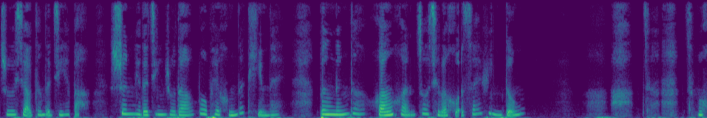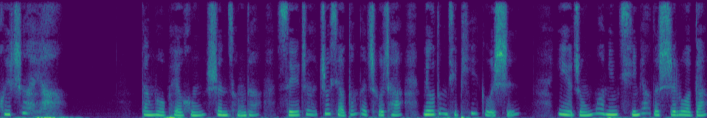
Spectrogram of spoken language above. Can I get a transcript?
朱小刚的结巴顺利的进入到洛佩红的体内，本能的缓缓做起了活塞运动。怎怎么会这样？当骆佩红顺从的随着朱小刚的抽插扭动起屁股时，一种莫名其妙的失落感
